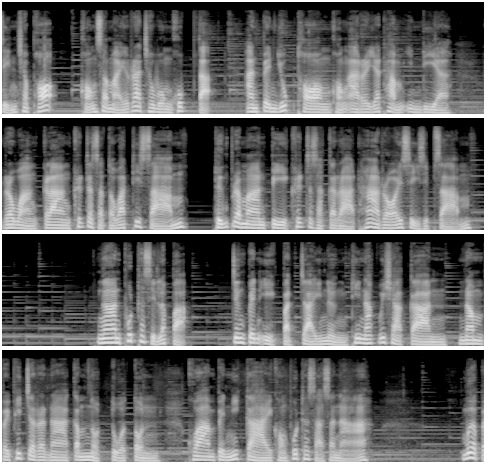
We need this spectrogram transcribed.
ศิลป์เฉพาะของสมัยราชวงศ์คุปตะ อันเป็นยุคทองของอารยธรรมอินเดีย ระหว่างกลางคริสตศตวรรษที่ 3 ถึงประมาณปีคริสตศักราช 543 งานพุทธศิลปะจึงเป็นอีกปัจจัยหนึ่งที่นักวิชาการนำไปพิจารณากำหนดตัวตน ความเป็นนิกายของพุทธศาสนา เมื่อไป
